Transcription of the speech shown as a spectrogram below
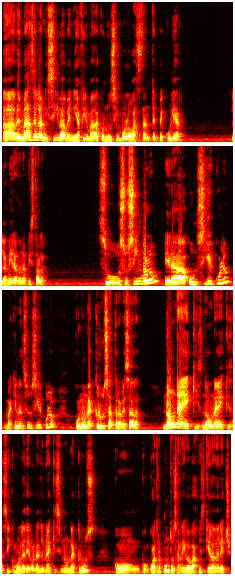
Además de la misiva, venía firmada con un símbolo bastante peculiar: la mira de una pistola. Su, su símbolo era un círculo, imagínense un círculo, con una cruz atravesada. No una X, no una X, así como la diagonal de una X, sino una cruz con, con cuatro puntos, arriba, abajo, izquierda, derecha.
